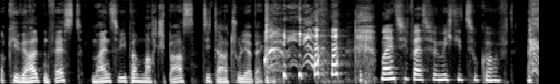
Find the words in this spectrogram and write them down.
Okay, wir halten fest, Minesweeper macht Spaß. Zitat Julia Becker. Minesweeper ist für mich die Zukunft.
